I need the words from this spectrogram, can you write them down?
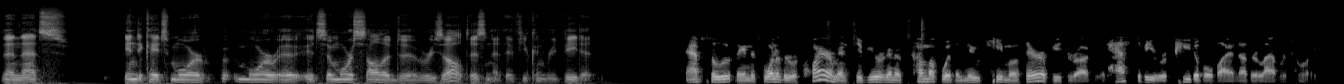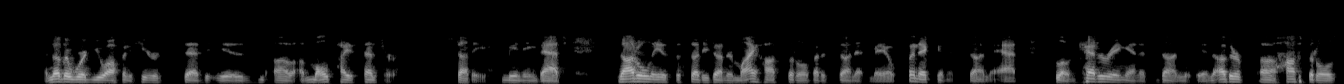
then that's indicates more more uh, it's a more solid uh, result, isn't it? If you can repeat it. Absolutely. And it's one of the requirements if you're going to come up with a new chemotherapy drug, it has to be repeatable by another laboratory. Another word you often hear said is uh, a multi center study, meaning that not only is the study done in my hospital, but it's done at Mayo Clinic and it's done at Sloan Kettering and it's done in other uh, hospitals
